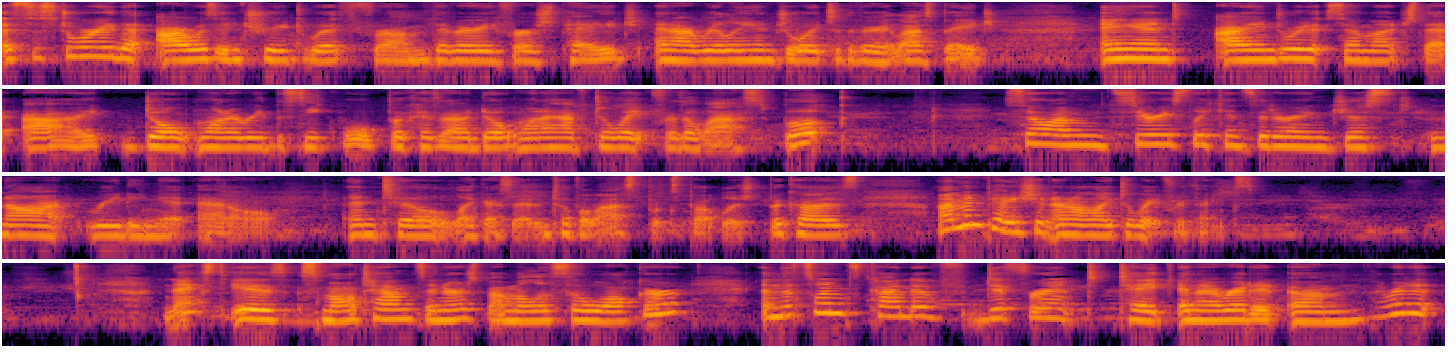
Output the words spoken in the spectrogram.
it's a story that I was intrigued with from the very first page, and I really enjoyed to the very last page. And I enjoyed it so much that I don't want to read the sequel because I don't want to have to wait for the last book. So I'm seriously considering just not reading it at all until, like I said, until the last book's published because I'm impatient and I like to wait for things. Next is Small Town Sinners by Melissa Walker, and this one's kind of different take. And I read it, um, I read it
